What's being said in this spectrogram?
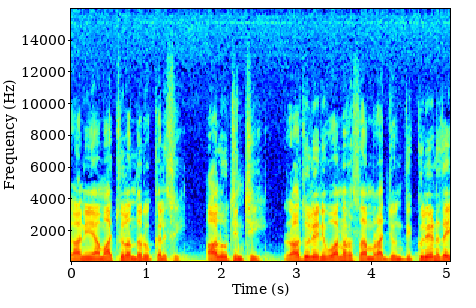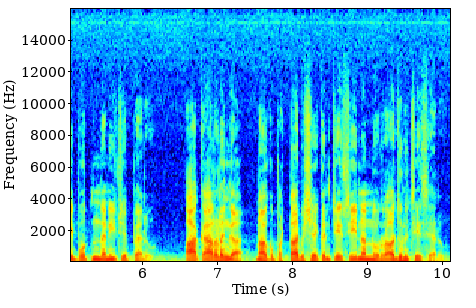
కానీ అమాత్యులందరూ కలిసి ఆలోచించి రాజులేని వానర సామ్రాజ్యం దిక్కులేనిదైపోతుందని చెప్పారు. ఆ కారణంగా నాకు పట్టాభిషేకం చేసి నన్ను రాజును చేశారు.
